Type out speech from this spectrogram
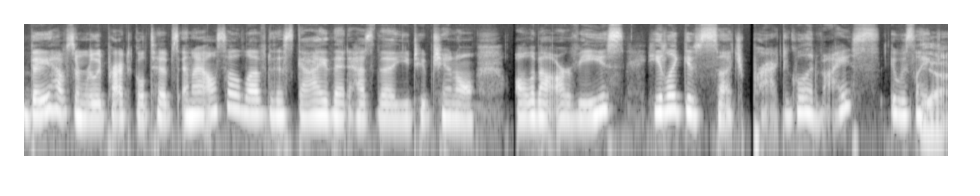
They have some really practical tips and i also loved this guy that has the youtube channel all about rvs he like gives such practical advice. It was like yeah.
